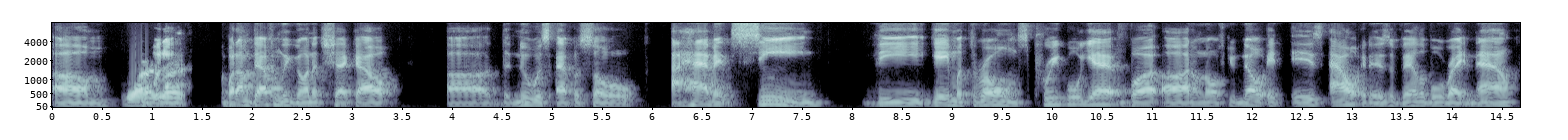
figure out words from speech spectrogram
Um Right, but, right. but I'm definitely going to check out uh the newest episode. I haven't seen the Game of Thrones prequel yet, but uh, I don't know if you know it is out. It is available right now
